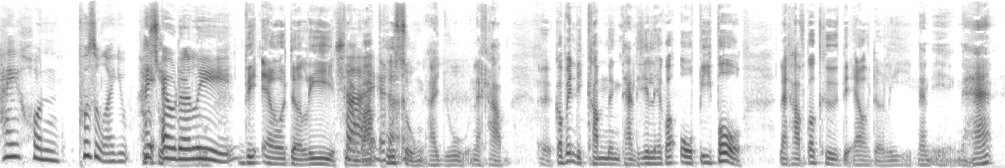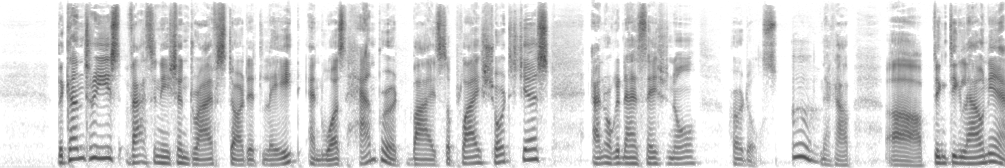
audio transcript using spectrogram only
ให้คนผู้สูงอายุให้ผู้สูงอายุ elderly the elderly ใช่แปลว่าค่ะผู้สูงอายุนะครับเออก็เป็นอีกคำหนึ่งแทนที่จะเรียกว่า old people นะครับ ก็คือ the elderly นั่นเองนะฮะ The country's vaccination drive started late and was hampered by supply shortages and organizational hurdles นะครับเอ่อจริงๆแล้วเนี่ย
